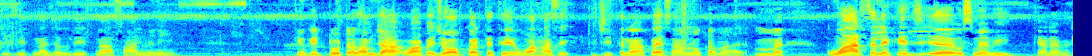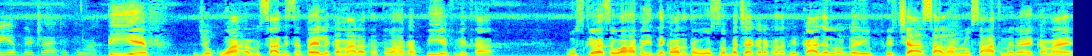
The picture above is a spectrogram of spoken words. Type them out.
क्योंकि इतना जल्दी इतना आसान भी नहीं है। क्योंकि टोटल हम जहाँ वहाँ पे जॉब करते थे वहाँ से जितना पैसा हम लोग कमाए मैं कुंवार से लेके उसमें भी क्या नाम है? पीएफ पे ट्राई था कुमार पीएफ जो कुआँ शादी से पहले कमा रहा था तो वहाँ का पीएफ भी था। उसके बाद से वहाँ पे जितने कमाता था वो सब बचा कर रखा था। फिर काजल गई फिर चार साल हम लोग साथ में रहे कमाए।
